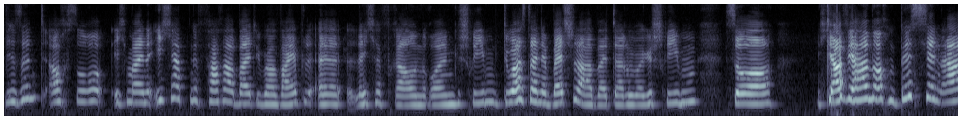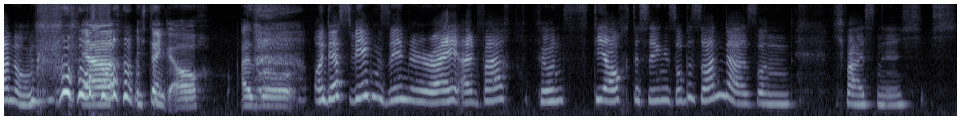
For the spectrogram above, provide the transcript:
wir- sind auch so, ich meine, ich habe eine Facharbeit über weibliche Frauenrollen geschrieben. Du hast deine Bachelorarbeit darüber geschrieben. So, ich glaube, wir haben auch ein bisschen Ahnung. Ja, ich denke auch. Also, Und deswegen sehen wir Ray einfach für uns die auch deswegen so besonders. Und ich weiß nicht. Ich,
